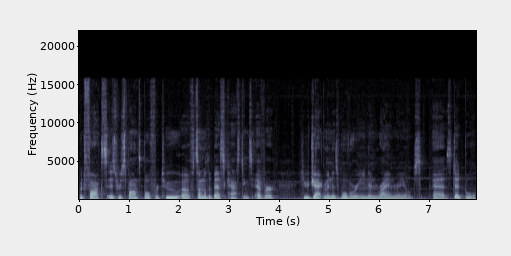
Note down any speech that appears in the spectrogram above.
but Fox is responsible for two of some of the best castings ever Hugh Jackman as Wolverine and Ryan Reynolds as Deadpool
